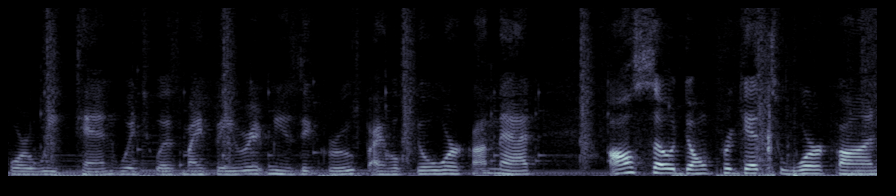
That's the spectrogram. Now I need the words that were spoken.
for week 10, which was my favorite music group. I hope you'll work on that. Also, don't forget to work on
